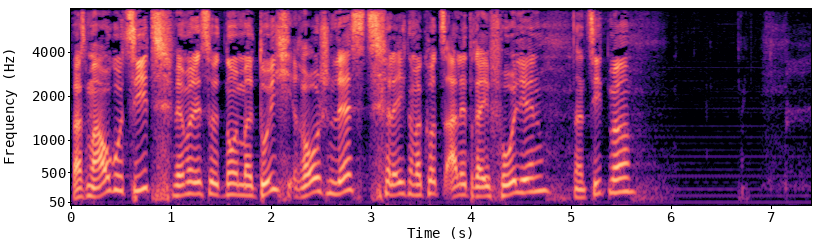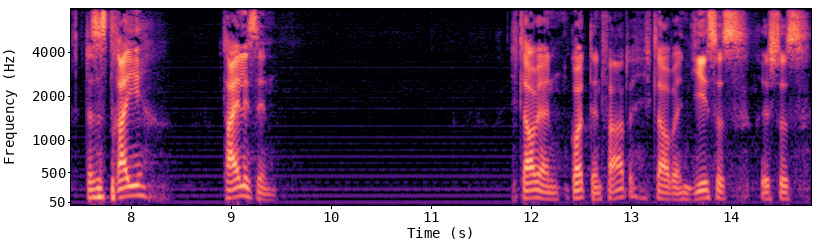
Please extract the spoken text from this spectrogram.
Was man auch gut sieht, wenn man das so noch mal durchrauschen lässt, vielleicht noch mal kurz alle drei Folien, dann sieht man, dass es drei Teile sind. Ich glaube an Gott, den Vater. Ich glaube an Jesus Christus,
